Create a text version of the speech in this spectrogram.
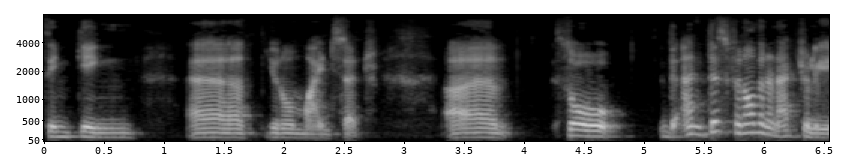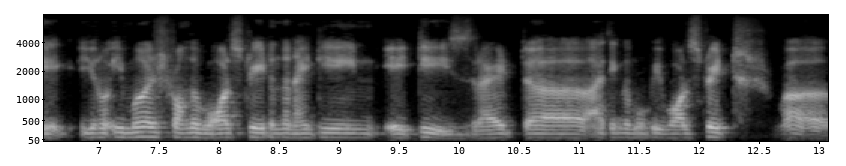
thinking uh, you know mindset. Uh, so and this phenomenon actually you know emerged from the wall street in the 1980s right? Uh, i think the movie wall street uh,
